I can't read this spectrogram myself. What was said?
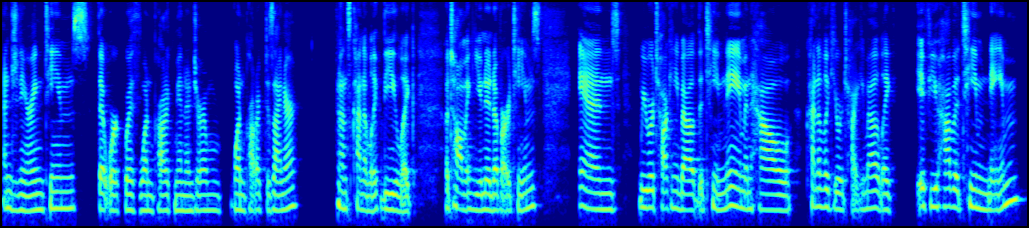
engineering teams that work with one product manager and one product designer. That's kind of like the like atomic unit of our teams. And we were talking about the team name and how kind of like you were talking about, like if you have a team name,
